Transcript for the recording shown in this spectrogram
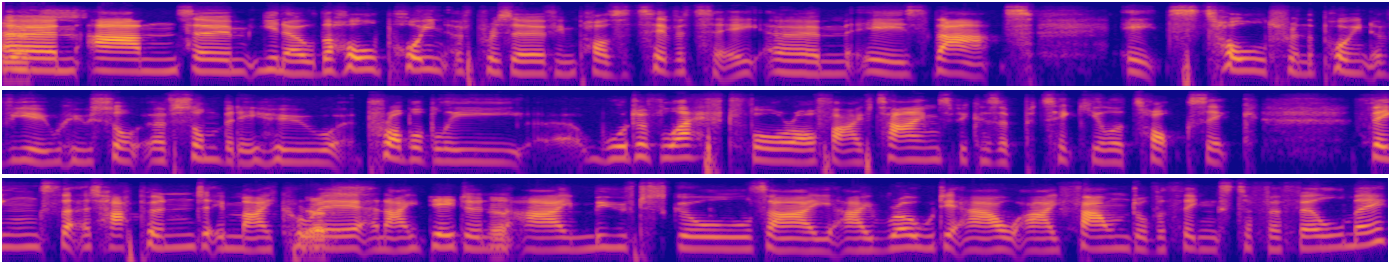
Um, Yes. and, um, you know, the whole point of preserving positivity um, is that it's told from the point of view who so, of somebody who probably uh, would have left four or five times because of particular toxic things that had happened in my career Yes. and I didn't. Yeah. I moved schools, I I rode it out, I found other things to fulfill me.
